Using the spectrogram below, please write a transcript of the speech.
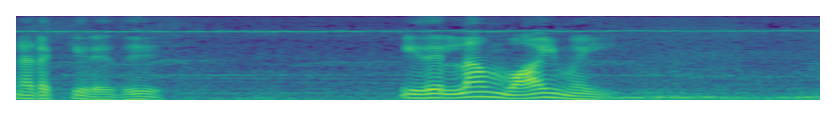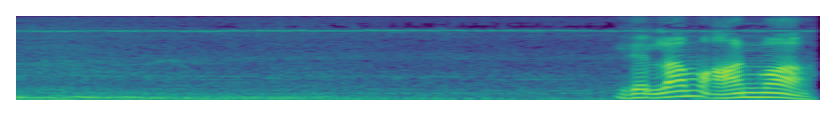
நடக்கிறது. இதெல்லாம் வாய்மை. இதெல்லாம் ஆன்மா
